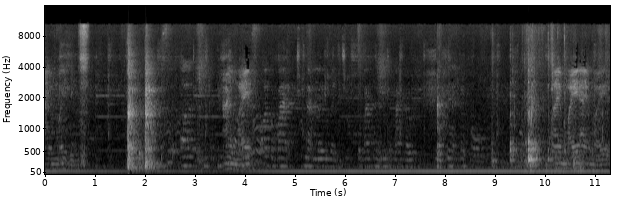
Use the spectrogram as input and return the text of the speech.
I amazing ai mày ai mày?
